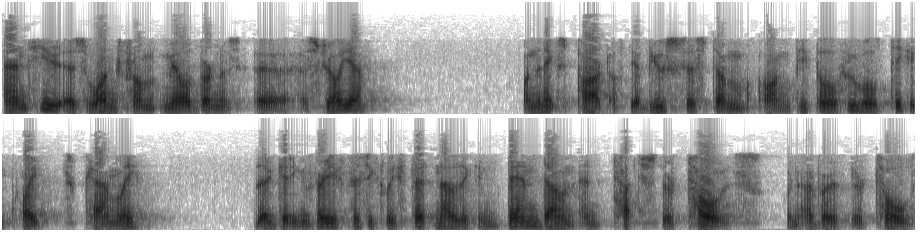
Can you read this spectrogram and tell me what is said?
And here is one from Melbourne, uh, Australia, on the next part of the abuse system on people who will take it quite calmly. They're getting very physically fit now. They can bend down and touch their toes whenever they're told.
